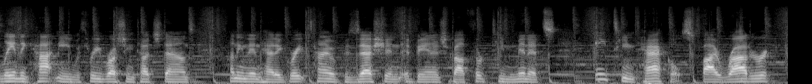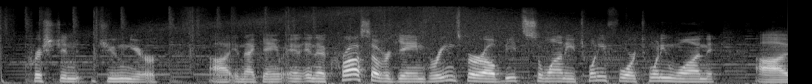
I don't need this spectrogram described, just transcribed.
Landon Cotney with three rushing touchdowns. Huntingdon had a great time of possession advantage, about 13 minutes. 18 tackles by Roderick Christian Jr. Uh, in that game. In, in, a crossover game, Greensboro beats Sewanee 24 21. Uh,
